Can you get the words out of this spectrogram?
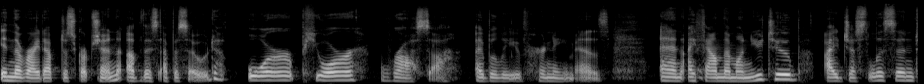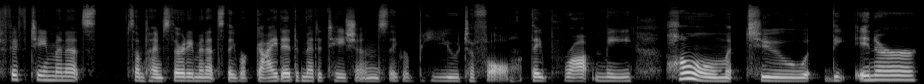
in the write up description of this episode, or Pura Rasa, I believe her name is. And I found them on YouTube. I just listened 15 minutes, sometimes 30 minutes. They were guided meditations. They were beautiful. They brought me home to the inner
